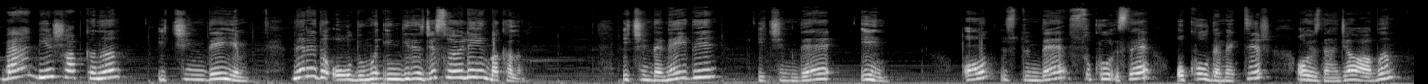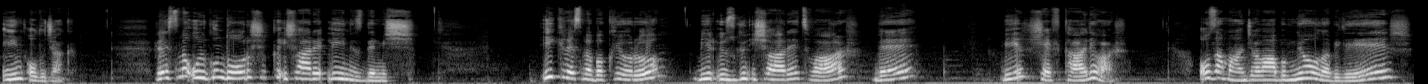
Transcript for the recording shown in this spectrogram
Ben bir şapkanın içindeyim. Nerede olduğumu İngilizce söyleyin bakalım. İçinde neydi? İçinde in. On üstünde school ise okul demektir. O yüzden cevabım in olacak. Resme uygun doğru şıkkı işaretleyiniz demiş. İlk resme bakıyorum. Bir üzgün işaret var ve bir şeftali var. O zaman cevabım ne olabilir?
